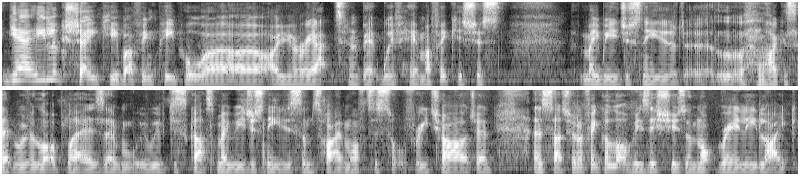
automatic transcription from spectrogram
Yeah, he looks shaky, but I think people are, are overreacting a bit with him. I think it's just maybe he just needed, uh, like I said, with a lot of players, and we, have discussed, maybe he just needed some time off to sort of recharge and, and such. And I think a lot of his issues are not really like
